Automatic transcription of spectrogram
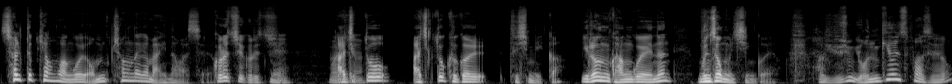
설득형 광고에 엄청나게 많이 나왔어요. 그렇지, 그렇지. 네. 아직도 아직도 그걸 드십니까? 이런 광고에는 문성근 씨인 거예요. 아, 요즘 연기 연습하세요?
